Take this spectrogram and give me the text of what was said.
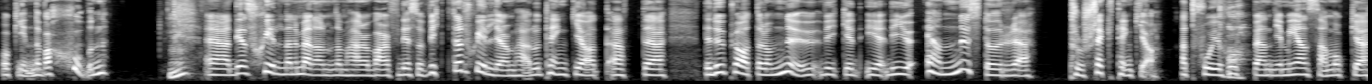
och innovation. Mm. Eh, dels skillnaden mellan de här och varför det är så viktigt att skilja de här. Då tänker jag att, att eh, det du pratar om nu, vilket är, det är ju ännu större projekt, tänker jag att få ihop ja. en gemensam. Och, ja.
